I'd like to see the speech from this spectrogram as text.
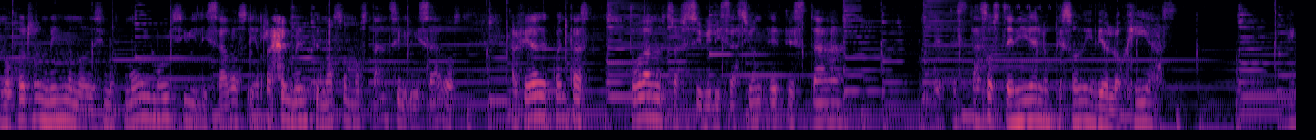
nosotros mismos nos decimos muy muy civilizados y realmente no somos tan civilizados. Al final de cuentas, toda nuestra civilización e, está, está sostenida en lo que son ideologías, en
